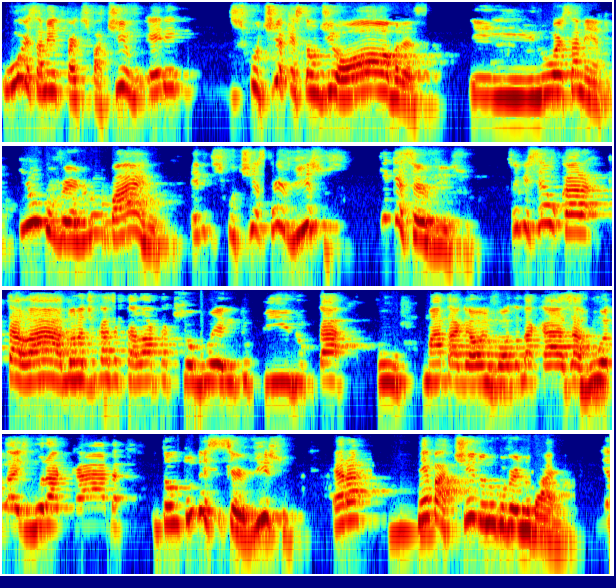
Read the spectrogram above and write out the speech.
O orçamento participativo, ele discutia a questão de obras e no orçamento. E o governo no bairro, ele discutia serviços. O que é serviço? Serviço é o cara que está lá, a dona de casa que está lá, que está com o seu bueiro entupido, que está com matagal em volta da casa, a rua está esburacada. Então, todo esse serviço era debatido no governo do bairro. E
